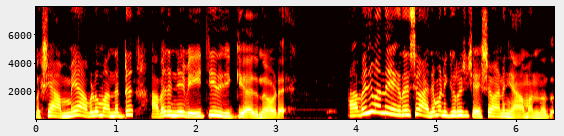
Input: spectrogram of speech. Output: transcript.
പക്ഷേ അമ്മയും അവളും വന്നിട്ട് അവരെന്നെ വെയിറ്റ് ചെയ്തിരിക്കുകയായിരുന്നു അവിടെ. അവർ വന്ന് ഏകദേശം അരമണിക്കൂറിന് ശേഷമാണ് ഞാൻ വന്നത്.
